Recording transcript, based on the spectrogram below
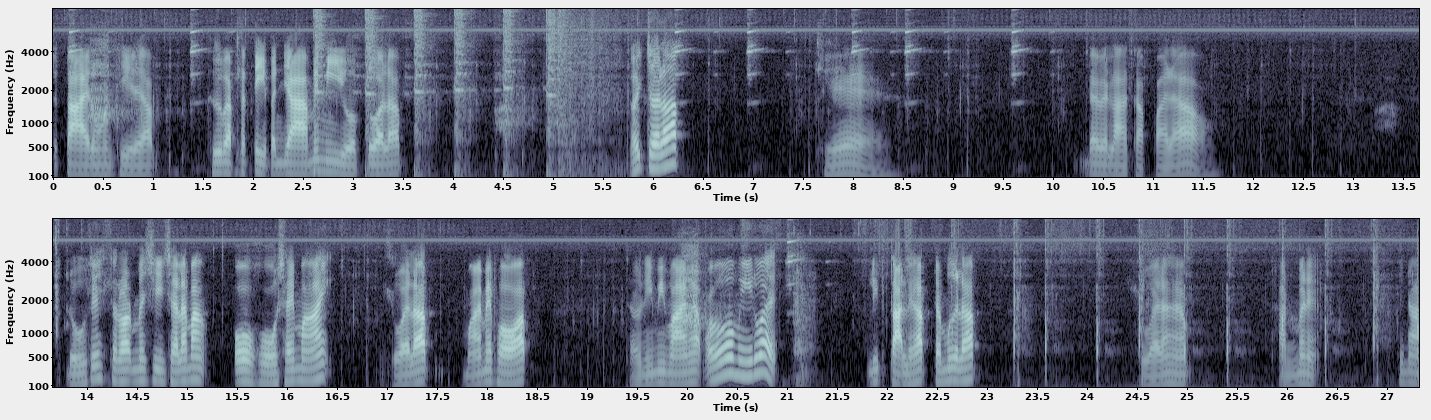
จะตายลงทันทีเลยครับ คือแบบสติปัญญาไม่มีอยู่กับตัวแล้วครับเฮ้ยเจอแล้วครับโอเค ได้เวลากลับไปแล้ว ดูสิสล็อตแมชชีนใช้อะไรบ้าง โอ้โห ใช้ไม้ สวยครับ ไม้ไม่พอครับ แถวนี้มีไม้ไหมครับ เออ มีด้วย รีบตัดเลยครับ จะมืดแล้วครับ สวยแล้วครับ ทันไหมเนี่ย ไม่น่า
